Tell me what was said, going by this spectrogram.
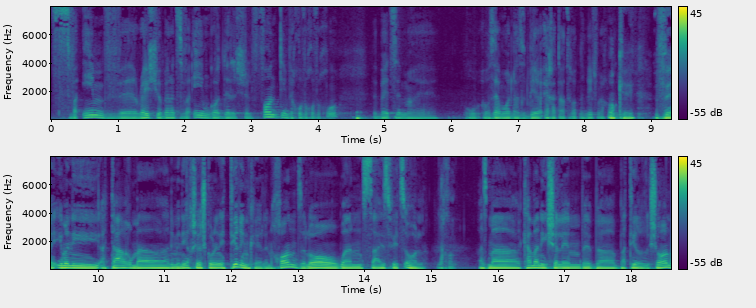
צבעים וריישיו בין הצבעים, גודל של פונטים וכו' וכו' וכו', ובעצם אה, הוא עוזר מאוד להסביר איך אתר צריך להיות נגיש. אוקיי, ואם אני אתר, מה, אני מניח שיש כל מיני טירים כאלה, נכון? זה לא one size fits all. נכון. אז מה, כמה אני אשלם בטיר הראשון?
